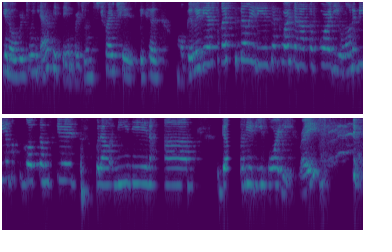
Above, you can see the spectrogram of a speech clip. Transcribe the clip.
you know we're doing everything. We're doing stretches because mobility and flexibility is important after 40 you want to be able to go up them stairs without needing um, wd-40 right?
